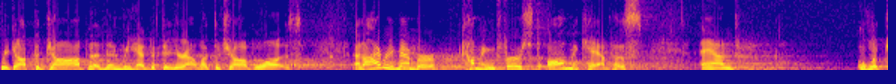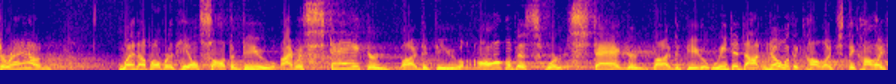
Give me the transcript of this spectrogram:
we got the job, and then we had to figure out what the job was. And I remember coming first on the campus and looked around went up over the hill, saw the view. I was staggered by the view. All of us were staggered by the view. We did not know the college. The college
